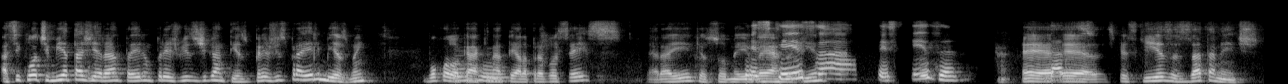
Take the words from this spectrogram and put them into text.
a ciclotimia está gerando para ele um prejuízo gigantesco, prejuízo para ele mesmo, hein? Vou colocar uhum. aqui na tela para vocês. Espera aí, que eu sou meio pesquisa, Pesquisa? É, é, as pesquisas, exatamente.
